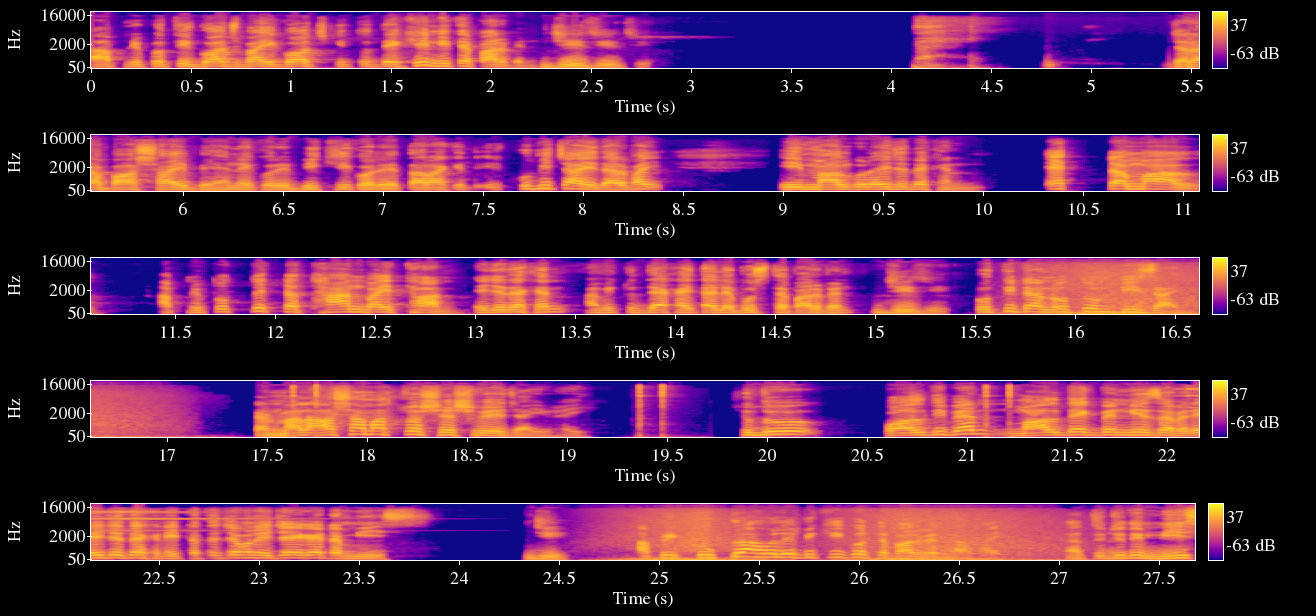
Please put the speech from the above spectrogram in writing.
আপনি প্রতি গজ বাই গজ কিন্তু দেখে নিতে পারবেন। জি জি জি। যারা বাসায় ভ্যানে করে বিক্রি করে তারা কিন্তু খুবই চাহিদার ভাই। এই মালগুলো এই যে দেখেন একটা মাল আপনি প্রত্যেকটা থান বাই থান এই যে দেখেন আমি একটু দেখাই তাহলে বুঝতে পারবেন। জি জি। প্রতিটা নতুন ডিজাইন। কারণ মাল আসা মাত্র শেষ হয়ে যায় ভাই। শুধু কল দিবেন মাল দেখবেন নিয়ে যাবেন। এই যে দেখেন এটাতে যেমন এই জায়গাটা মিস জি। আপনি টুকরা হলে বিক্রি করতে পারবেন না ভাই। তো আচ্ছা। যদি মিস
